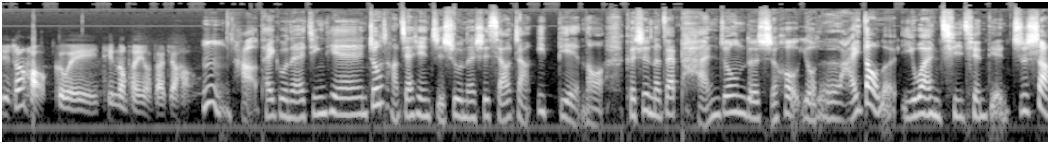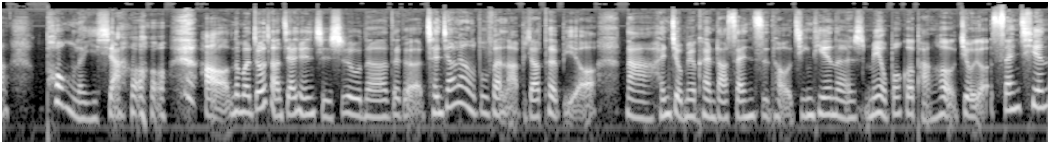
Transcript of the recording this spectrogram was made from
齐真好，各位听众朋友，大家好。嗯，好，台股呢，今天中场加权指数呢是小涨一点哦，可是呢，在盘中的时候又来到了一万七千点之上。碰了一下，好，那么中场加权指数呢？这个成交量的部分啦，比较特别哦。那很久没有看到三字头，今天呢没有包括盘后就有三千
